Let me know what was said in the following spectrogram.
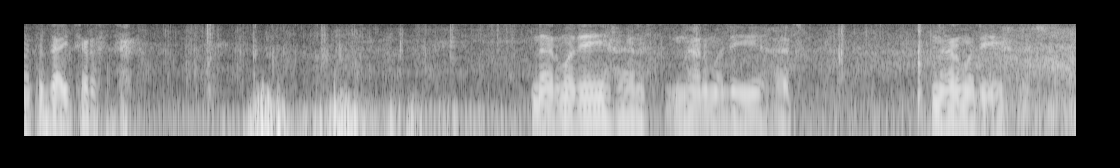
आता जायचा रस्ता. नर्मदे हर नर्मदे हर नर्मदे हर.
